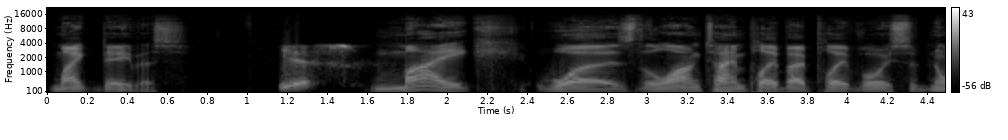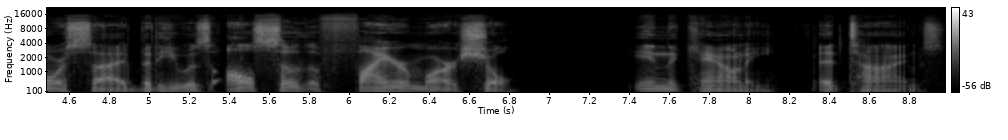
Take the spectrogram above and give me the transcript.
Mike Davis. Yes, Mike was the longtime play-by-play voice of Northside, but he was also the fire marshal in the county at times.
